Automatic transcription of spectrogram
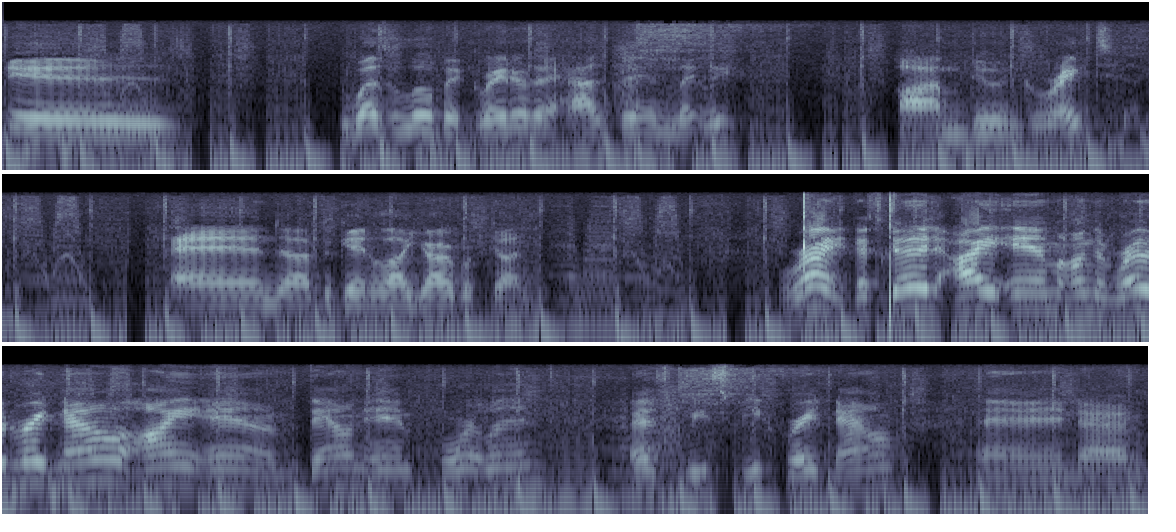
is the weather's a little bit greater than it has been lately. I'm doing great and uh, been getting a lot of yard work done. Right, that's good. I am on the road right now. I am down in Portland as we speak right now. And um,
